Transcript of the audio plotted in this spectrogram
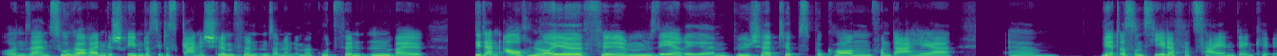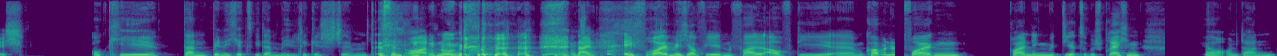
unseren Zuhörern geschrieben, dass sie das gar nicht schlimm finden, sondern immer gut finden, weil sie dann auch neue Film, Serien, Büchertipps bekommen. Von daher ähm, wird es uns jeder verzeihen, denke ich. Okay, dann bin ich jetzt wieder milde gestimmt. Ist in Ordnung. Nein, ich freue mich auf jeden Fall auf die ähm, kommenden Folgen, vor allen Dingen mit dir zu besprechen. Ja, und dann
